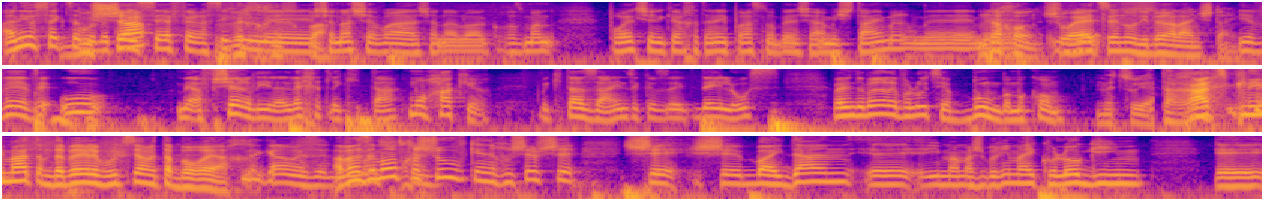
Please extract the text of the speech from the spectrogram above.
אני עושה קצת בבתי ספר, עשיתי עם, אה. שנה שעברה, שנה לא היה כל כך זמן, פרויקט שנקרא חתני פרס נובל, שהיה משטיימר. מ- נכון, שהוא ו- היה אצלנו, הוא דיבר על איינשטיין. יפה, והוא מאפשר לי ללכת לכיתה, כמו האקר, בכיתה ז', זה כזה די לוס, ואני מדבר על אבולוציה, בום, במקום. מצוין. אתה רץ פנימה, אתה מדבר על אבולוציה ואתה בורח. לגמרי, זה אבל זה מאוד כן. חשוב, כי אני חושב ש, ש, שבעידן, אה, עם המשברים האקולוגיים, אה,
